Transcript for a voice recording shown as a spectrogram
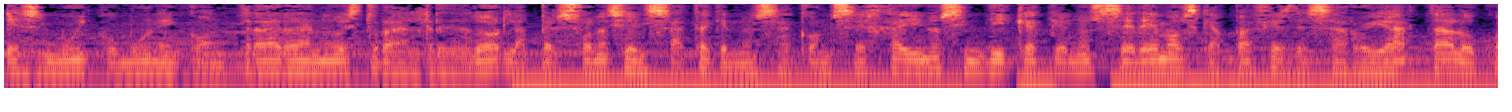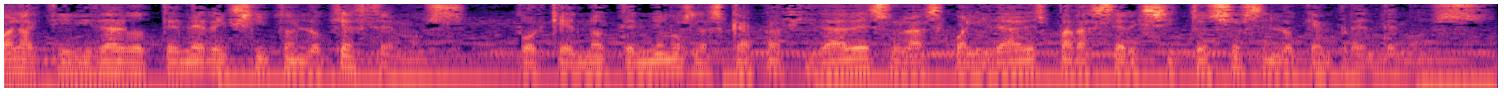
Es muy común encontrar a nuestro alrededor la persona sensata que nos aconseja y nos indica que no seremos capaces de desarrollar tal o cual actividad o tener éxito en lo que hacemos, porque no tenemos las capacidades o las cualidades para ser exitosos en lo que emprendemos.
